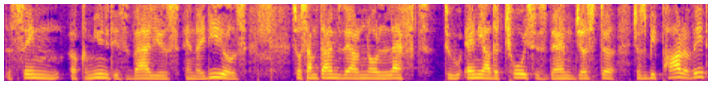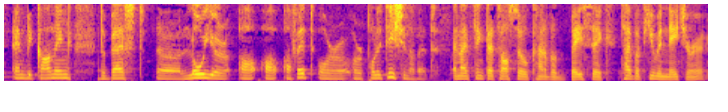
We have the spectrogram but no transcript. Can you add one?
the same uh, community's values and ideals. So sometimes they are not left to any other choices than just uh, just be part of it and becoming the best uh, lawyer of, of, it or or politician of it. And I think that's also kind of a basic type of human nature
